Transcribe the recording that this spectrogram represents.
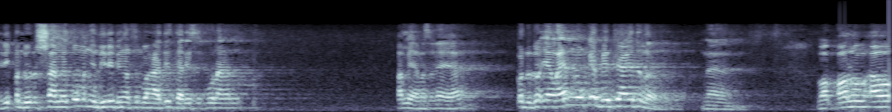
Jadi penduduk Syam itu menyendiri dengan sebuah hadis dari si fulan. Paham ya maksudnya ya? Penduduk yang lain mungkin beda itu loh. Nah, wa qalu au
